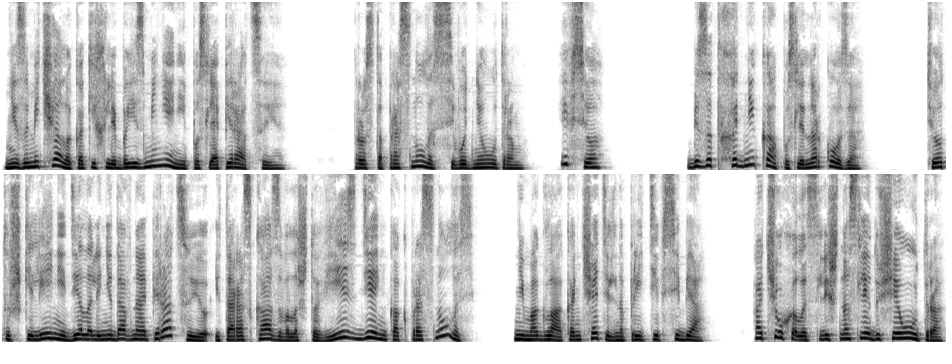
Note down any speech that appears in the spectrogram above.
Не замечала каких-либо изменений после операции. Просто проснулась сегодня утром, и все. Без отходника после наркоза. Тетушки Лени делали недавно операцию, и та рассказывала, что весь день, как проснулась, не могла окончательно прийти в себя. Очухалась лишь на следующее утро.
